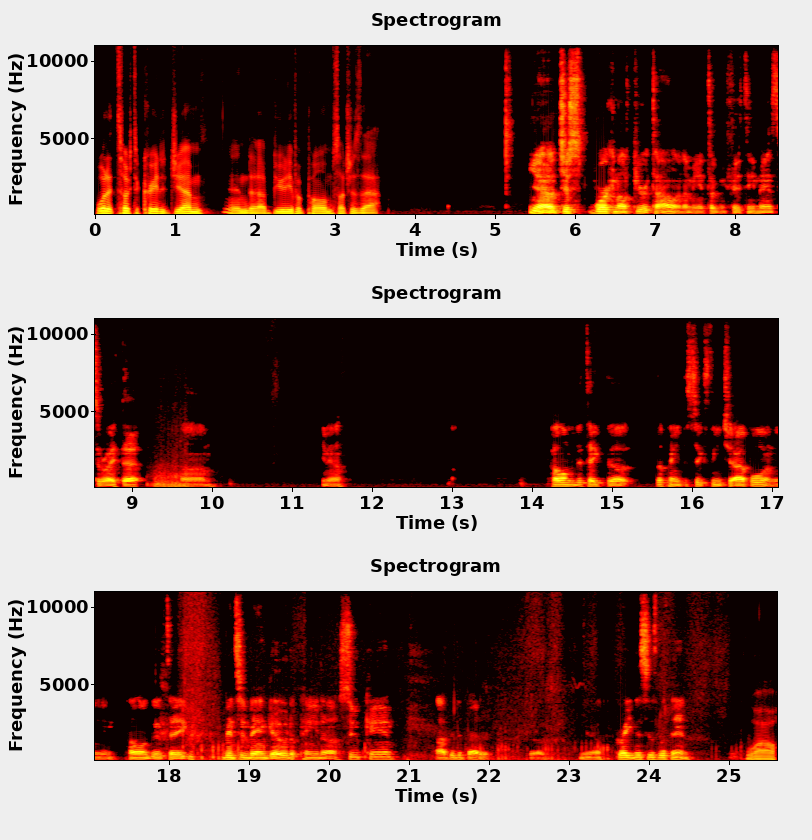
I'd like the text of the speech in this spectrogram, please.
what it took to create a gem and uh, beauty of a poem such as that. Yeah, just working off pure talent. I mean, it took me 15 minutes to write that. Um, you know, how long did it take to, to paint the 16th chapel? I mean, how long did it take Vincent Van Gogh to paint a soup can? I did it better. So, you know, greatness is within. Wow.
